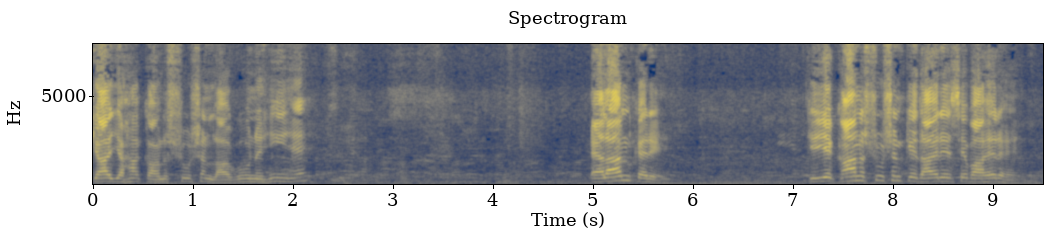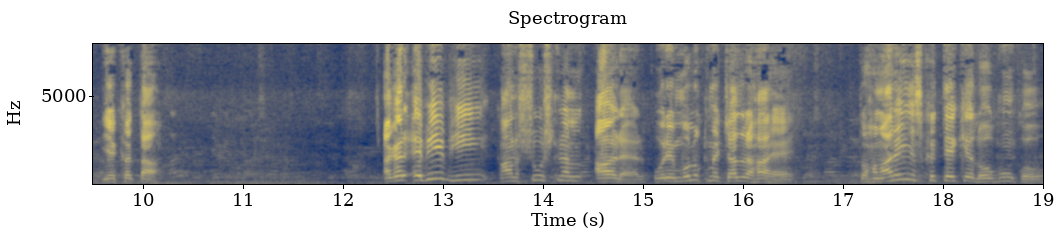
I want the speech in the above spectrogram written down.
کیا یہاں کانسٹیوشن لاگو نہیں ہے؟ اعلان کریں کہ یہ کانسٹیوشن کے دائرے سے باہر ہے، یہ خطہ۔ اگر ابھی بھی کانسٹیٹیوشنل آرڈر پورے ملک میں چل رہا ہے، تو ہمارے اس خطے کے لوگوں کو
